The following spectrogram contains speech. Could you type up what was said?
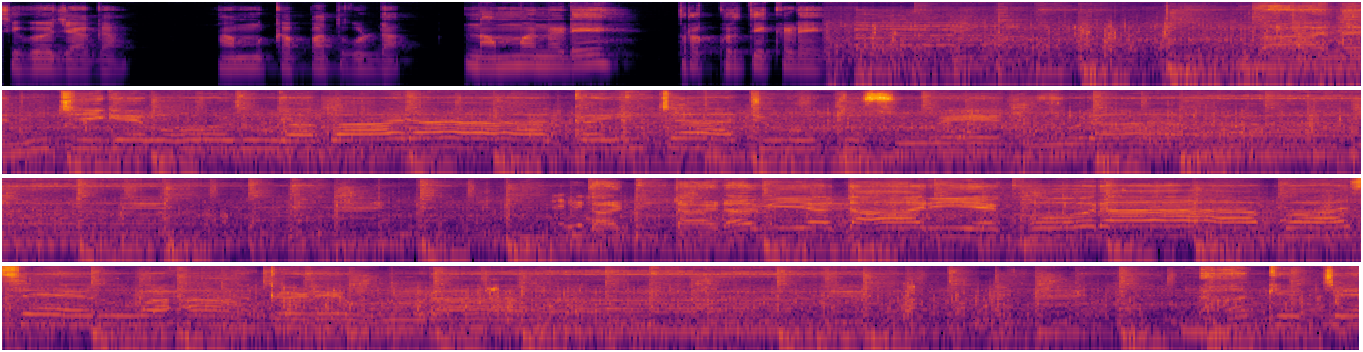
ಸಿಗೋ ಜಾಗ ನಮ್ಮ ಕಪ್ಪತ್ ಗುಡ್ಡ ನಮ್ಮ ನಡೆ ಪ್ರಕೃತಿ ಕಡೆ. ಬಾನಂಚಿಗೆ ಓಡುವ ಬಾರ ಕೈ ಚಾಚು ತುಸುವೆ ದೂರ. ದಟ್ಟಡವಿಯ ದಾರಿಯ ಘೋರ ಬಾಸೇರುವ ಆ ಕಡೆ ಊರ ನಾಕೆಜ್ಜೆ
